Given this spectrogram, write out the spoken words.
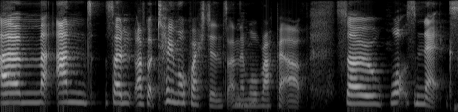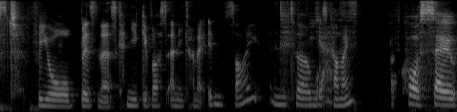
Um, and so I've got two more questions, and then we'll mm-hmm. wrap it up. So, what's next for your business? Can you give us any kind of insight into what's yes, coming? Of course. So,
